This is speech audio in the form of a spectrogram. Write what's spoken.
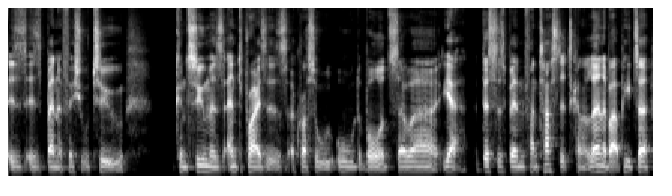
is is beneficial to consumers, enterprises across all, all the boards. So uh, yeah, this has been fantastic to kind of learn about Peter.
